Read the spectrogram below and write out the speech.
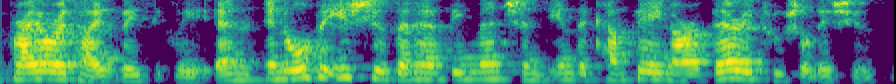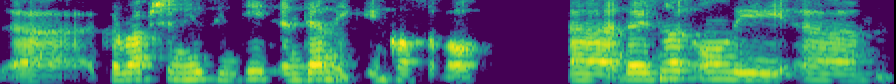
prioritized basically. And and all the issues that have been mentioned in the campaign are very crucial issues. Uh, corruption is indeed endemic in kosovo. Uh, there is not only um,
